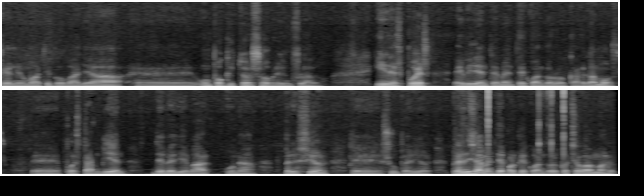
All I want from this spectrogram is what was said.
que el neumático vaya eh, un poquito sobreinflado. Y después, evidentemente, cuando lo cargamos, eh, pues también debe llevar una presión eh, superior. Precisamente porque cuando el coche va más,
